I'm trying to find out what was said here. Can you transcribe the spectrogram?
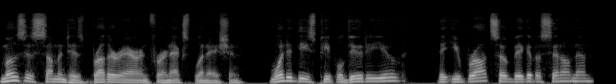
Moses summoned his brother Aaron for an explanation. What did these people do to you, that you brought so big of a sin on them?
